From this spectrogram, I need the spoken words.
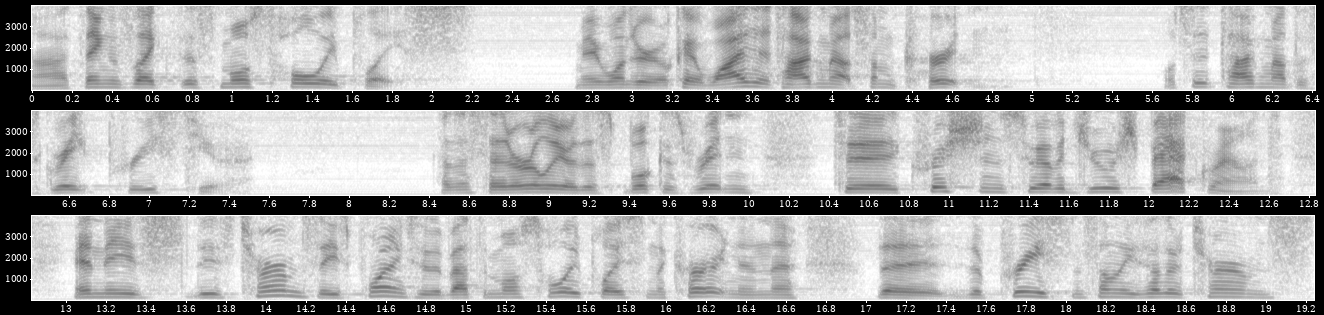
Uh, things like this most holy place. You may wonder, okay, why is it talking about some curtain? What's it talking about, this great priest here? As I said earlier, this book is written to Christians who have a Jewish background. And these, these terms that he's pointing to about the most holy place and the curtain and the, the, the priest and some of these other terms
